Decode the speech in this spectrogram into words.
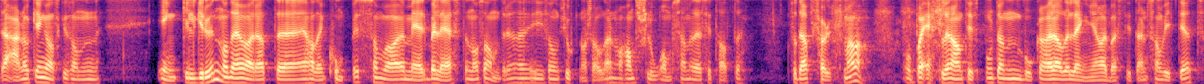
Det er nok en ganske sånn enkel grunn, og det var at eh, jeg hadde en kompis som var mer belest enn oss andre i sånn 14-årsalderen, og han slo om seg med det sitatet. Så det har fulgt meg, da. Og på et eller annet tidspunkt Den boka her hadde lenge arbeidstittelen 'Samvittighet'.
